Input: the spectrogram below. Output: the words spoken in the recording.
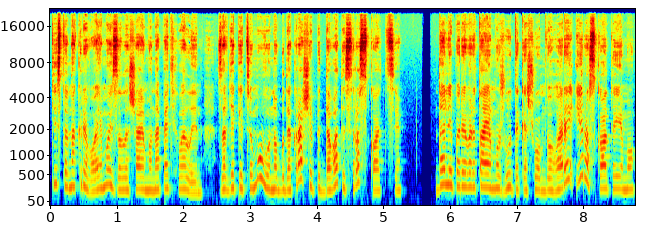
Тісто накриваємо і залишаємо на 5 хвилин. Завдяки цьому воно буде краще піддаватись розкатці. Далі перевертаємо жгутики швом догори і розкатуємо.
